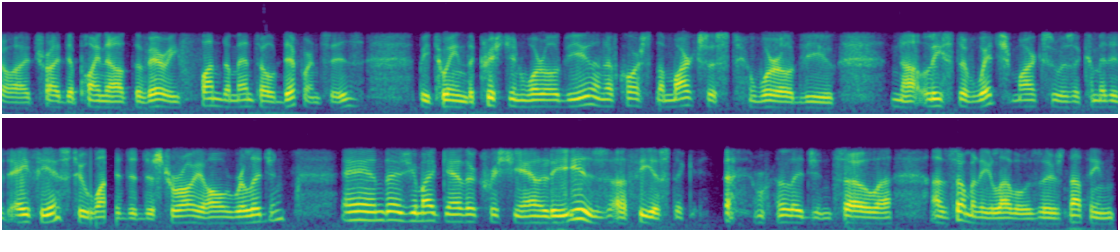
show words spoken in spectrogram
So I tried to point out the very fundamental differences between the Christian worldview and, of course, the Marxist worldview, not least of which Marx was a committed atheist who wanted to destroy all religion. And as you might gather, Christianity is a theistic religion. So, uh, on so many levels, there's nothing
